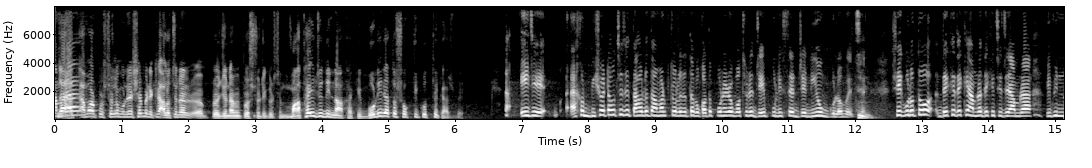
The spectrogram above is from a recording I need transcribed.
আমরা আমার প্রশ্ন হলো মনে সাহেব এখানে আলোচনার প্রয়োজন আমি প্রশ্নটি করছি। মাথায় যদি না থাকে বডির এত শক্তি কোত্থেকে আসবে? এই যে এখন বিষয়টা হচ্ছে যে তাহলে তো আমার চলে যেতে হবে। গত পনেরো বছরে যে পুলিশের যে নিয়োগগুলো হয়েছে সেগুলো তো দেখে দেখে আমরা দেখেছি যে আমরা বিভিন্ন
